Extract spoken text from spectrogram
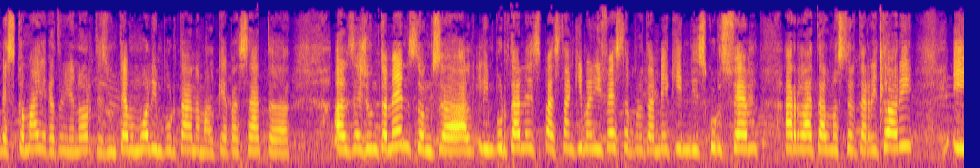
més que mai a Catalunya Nord és un tema molt important amb el que ha passat eh, als ajuntaments, doncs eh, l'important és pas tant qui manifesta, però també quin discurs fem arrelat al nostre territori, i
